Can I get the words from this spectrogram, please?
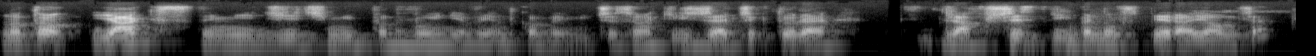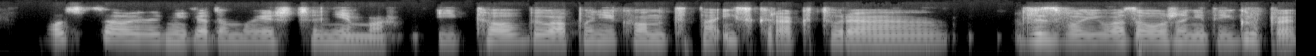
No to jak z tymi dziećmi podwójnie wyjątkowymi? Czy są jakieś rzeczy, które dla wszystkich będą wspierające? W Polsce, o ile mi wiadomo, jeszcze nie ma. I to była poniekąd ta iskra, która wyzwoliła założenie tej grupy.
